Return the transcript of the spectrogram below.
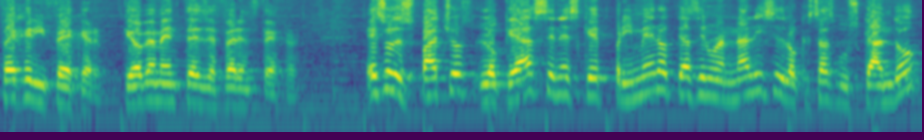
Fejer y Fejer, que obviamente es de Ferenc Fejer. Esos despachos lo que hacen es que primero te hacen un análisis de lo que estás buscando,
